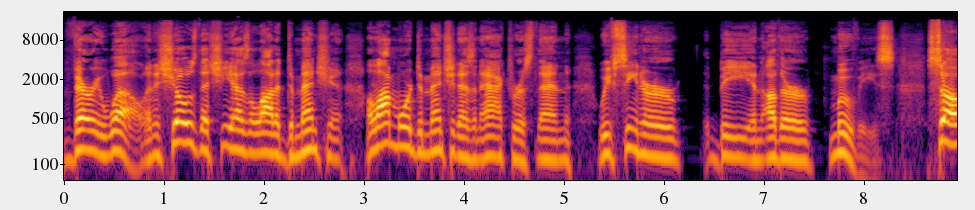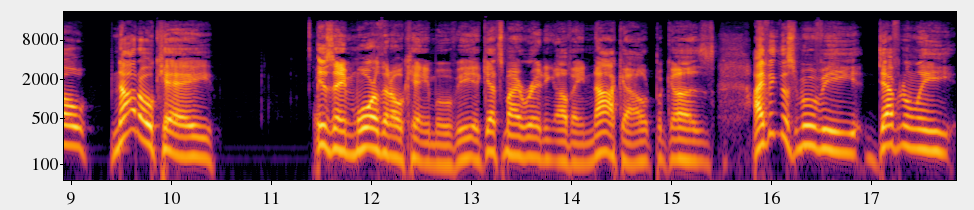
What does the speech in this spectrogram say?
very well. And it shows that she has a lot of dimension, a lot more dimension as an actress than we've seen her be in other movies. So, not okay is a more than okay movie. It gets my rating of a knockout because I think this movie definitely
